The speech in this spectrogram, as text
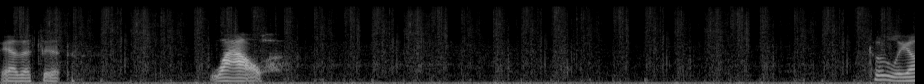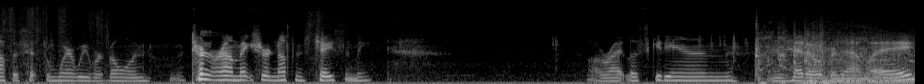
Yeah, that's it. Wow. Totally opposite from where we were going. Turn around, make sure nothing's chasing me. Alright, let's get in and head over that way.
